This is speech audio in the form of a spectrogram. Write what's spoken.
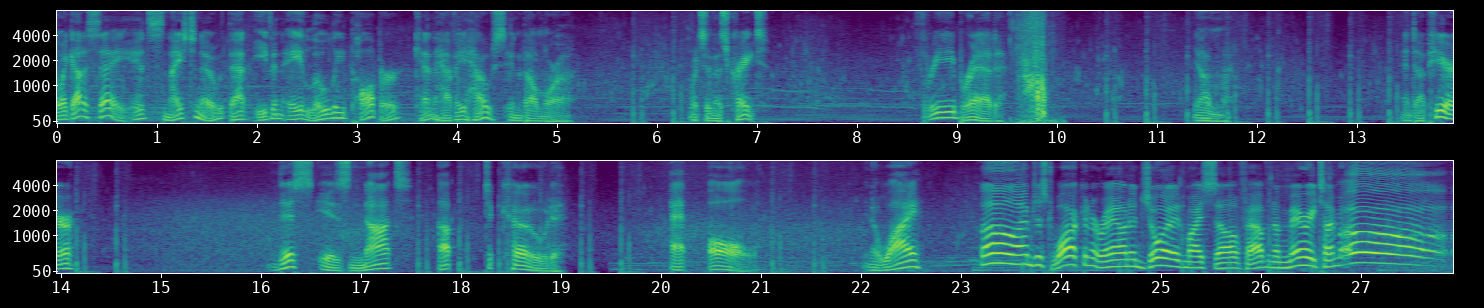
Though I gotta say, it's nice to know that even a lowly pauper can have a house in Balmora. What's in this crate? Three bread. Yum. And up here, this is not up to code at all. You know why? Oh, I'm just walking around enjoying myself, having a merry time. Oh!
